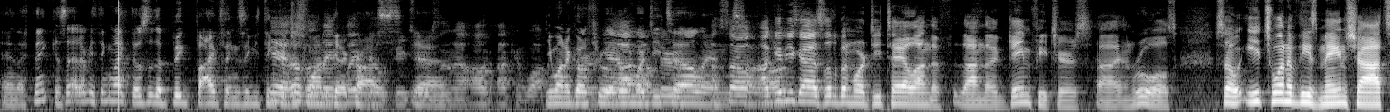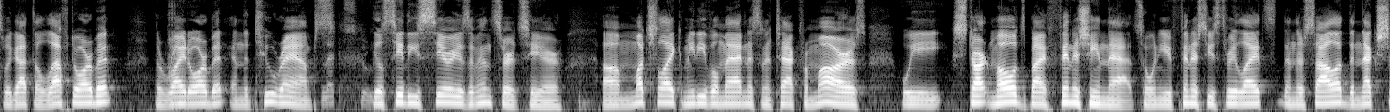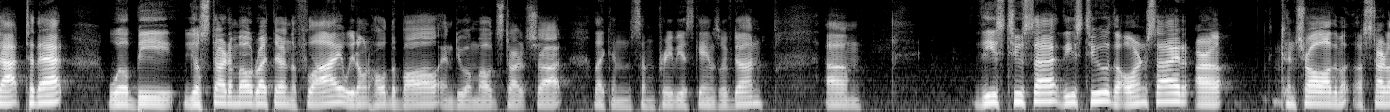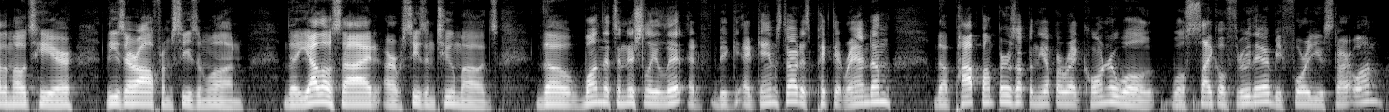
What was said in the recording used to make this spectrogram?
and I think is that everything, Mike? Those are the big five things that you think you just wanted to get across. Features, Yeah. and I'll, I can walk You wanna go through a little more detail and so I'll give you guys a little bit more detail on the on the game features uh, and rules. So each one of these main shots, we got the left orbit, the right orbit, and the two ramps. You'll see these series of inserts here. Um, much like Medieval Madness and Attack from Mars, we start modes by finishing that. So when you finish these three lights, then they're solid. The next shot to that will be you'll start a mode right there on the fly. We don't hold the ball and do a mode start shot like in some previous games we've done. Um, these two side, these two, the orange side, are control all the uh, start all the modes here. These are all from season one. The yellow side are season two modes. The one that's initially lit at at game start is picked at random. The pop bumpers up in the upper right corner will will cycle through there before you start one.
